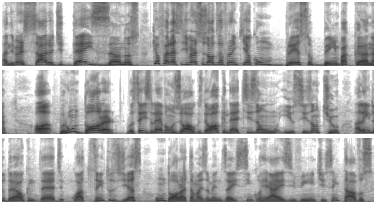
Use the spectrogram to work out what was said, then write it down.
aniversário de 10 anos, que oferece diversos jogos da franquia com um preço bem bacana. Ó, por um dólar vocês levam os jogos The Walking Dead Season 1 e o Season 2, além do The Walking Dead 400 dias, um dólar tá mais ou menos aí R$ reais e centavos.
